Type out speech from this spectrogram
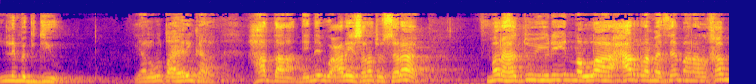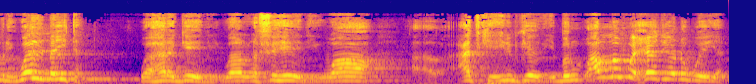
in la megdiyo ayaa lagu daahirin karaa. Haddana dee nebigu alayh isalaatu wasalaam mar hadduu yihi ina allaha xarama amana alkhamri wlmeyta waa harageedii waa lafaheedii waa cadki hilibkeedii baru alla waxeedii o dhan weeyaan.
